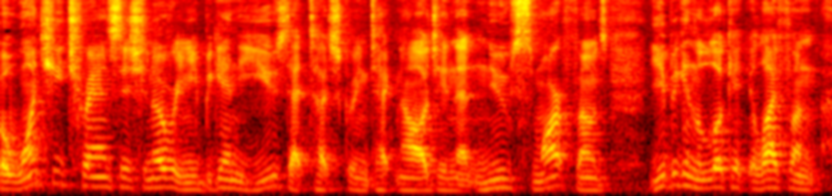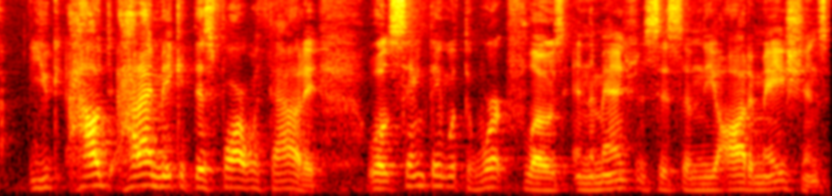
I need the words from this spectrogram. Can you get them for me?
But once you transition over and you begin to use that touchscreen technology and that new smartphones, you begin to look at your life on you, how, how did I make it this far without it? Well, same thing with the workflows and the management system, the automations.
